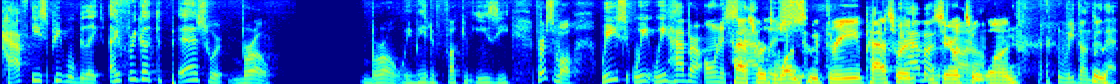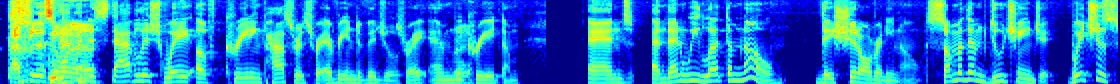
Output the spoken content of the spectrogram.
half these people be like, I forgot the password, bro. Bro, we made it fucking easy. First of all, we we we have our own Passwords one two three. Password have a- zero no, two no. one. we don't do that. After this, we I have an wanna. established way of creating passwords for every individuals right and we Right. create them and and then we let them know they should already know some of them do change it which is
